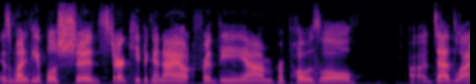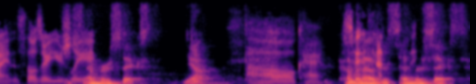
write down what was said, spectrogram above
is when people should start keeping an eye out for the um, proposal uh, deadlines. Those are usually December 6th. Yeah. Oh, okay. Coming So out December 6th.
